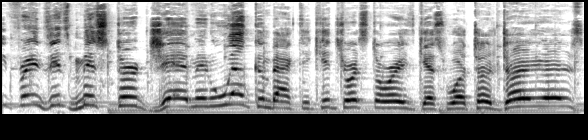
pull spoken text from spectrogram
Hey friends, it's Mr. Jim and welcome back to Kid Short Stories. Guess what today is?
